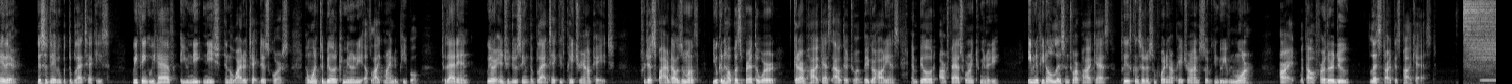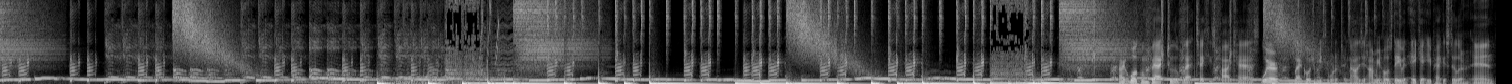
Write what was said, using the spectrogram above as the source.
Hey there, this is David with the Black Techies. We think we have a unique niche in the wider tech discourse and want to build a community of like minded people. To that end, we are introducing the Black Techies Patreon page. For just $5 a month, you can help us spread the word, get our podcast out there to a bigger audience, and build our fast growing community. Even if you don't listen to our podcast, please consider supporting our Patreon so we can do even more. All right, without further ado, let's start this podcast. Welcome back to the Black Techies podcast, where black culture meets the world of technology. I'm your host, David, aka Packet Stiller, and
